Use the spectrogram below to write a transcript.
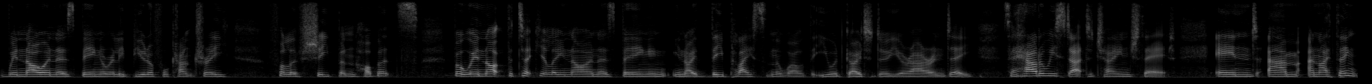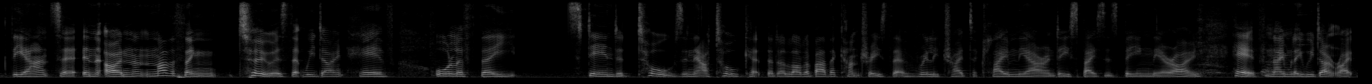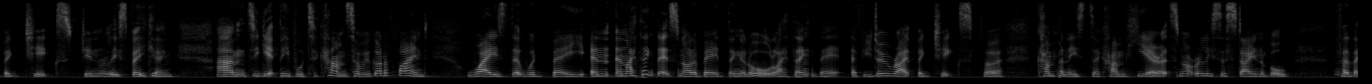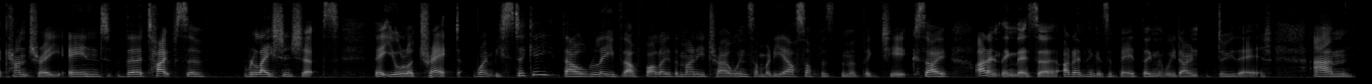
we're known as being a really beautiful country full of sheep and hobbits, but we're not particularly known as being, you know, the place in the world that you would go to do your R&D. So how do we start to change that? And um, and I think the answer, and oh, another thing too, is that we don't have all of the standard tools in our toolkit that a lot of other countries that have really tried to claim the R&D space as being their own have. Namely, we don't write big checks, generally speaking, um, to get people to come. So we've got to find ways that would be, and, and I think that's not a bad thing at all. I think that if you do write big checks for companies to come here, it's not really sustainable for the country. And the types of relationships that you'll attract won't be sticky. They'll leave. They'll follow the money trail when somebody else offers them a big check. So I don't think that's a. I don't think it's a bad thing that we don't do that. Um,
